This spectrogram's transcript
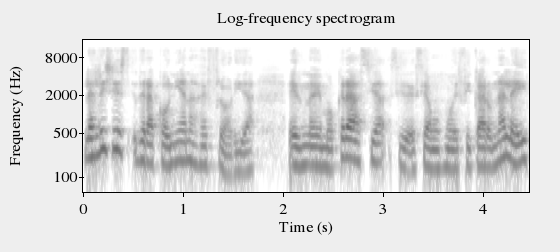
las leyes draconianas de Florida. En una democracia, si deseamos modificar una ley,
